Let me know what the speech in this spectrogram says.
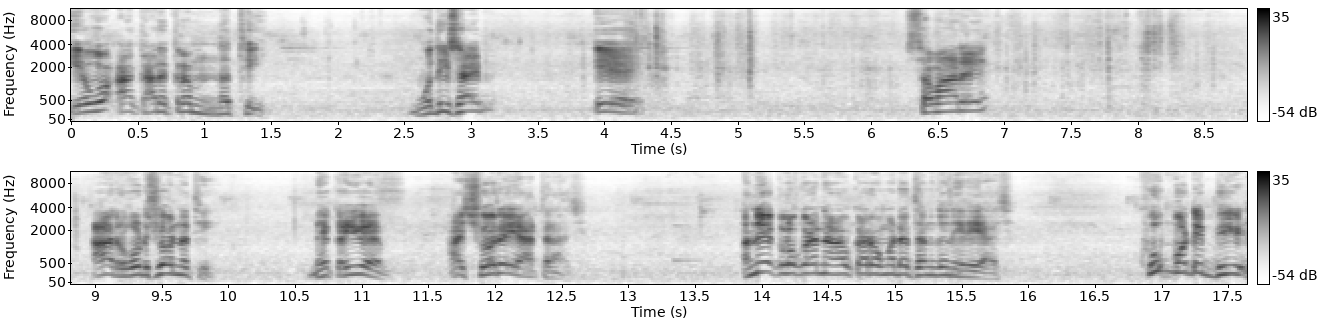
એવો આ કાર્યક્રમ નથી. મોદી સાહેબ, એ સવારે આ રોડ શો નથી. મેં કહ્યું એમ, આ શૌર્ય યાત્રા છે. અનેક લોકોને આવકારવા માટે થનગની રહ્યા છે. ખૂબ મોટી ભીડ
